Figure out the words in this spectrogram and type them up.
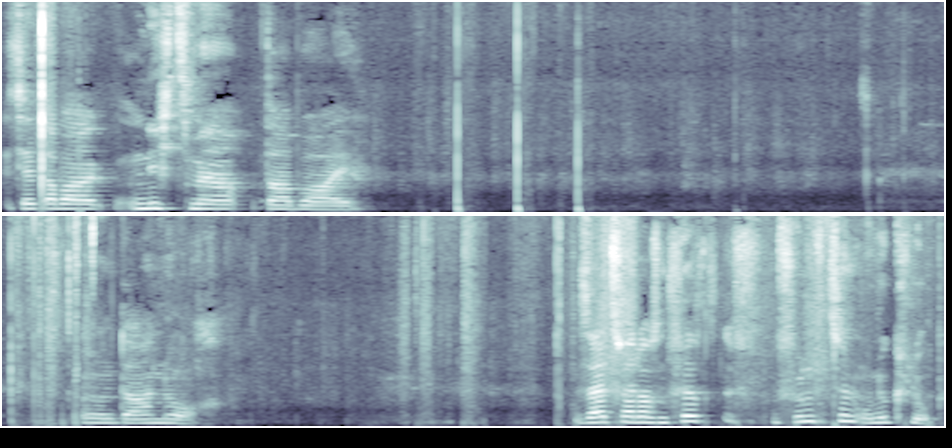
Ist jetzt aber nichts mehr dabei. Und dann noch Seit 2015 ohne Club.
